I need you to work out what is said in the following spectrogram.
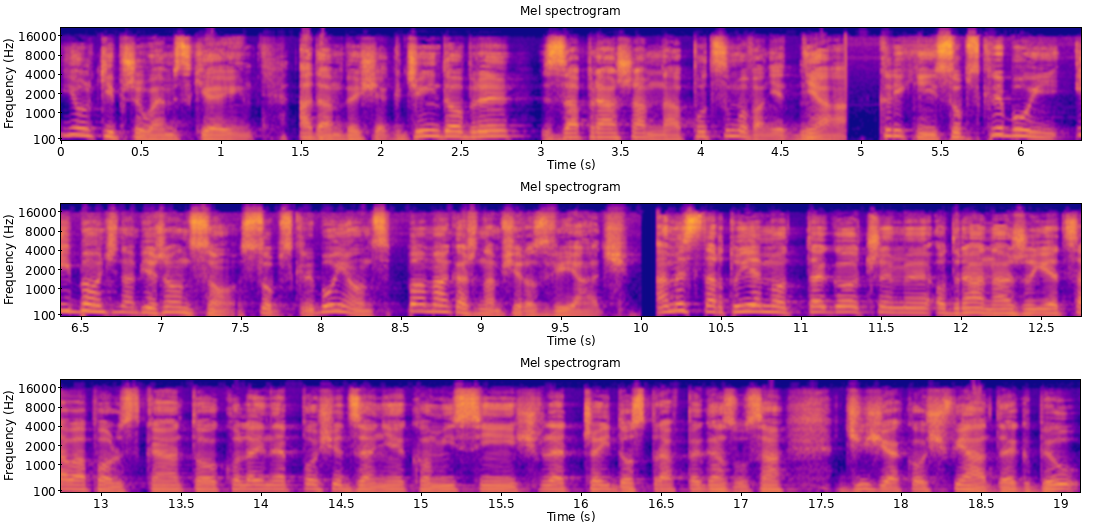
Julki Przyłębskiej. Adam Bysiek, dzień dobry, zapraszam na podsumowanie dnia. Kliknij subskrybuj i bądź na bieżąco. Subskrybując, pomagasz nam się rozwijać. A my startujemy od tego, czym od rana żyje cała Polska. To kolejne posiedzenie Komisji Śledczej do spraw Pegasusa. Dziś jako świadek był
